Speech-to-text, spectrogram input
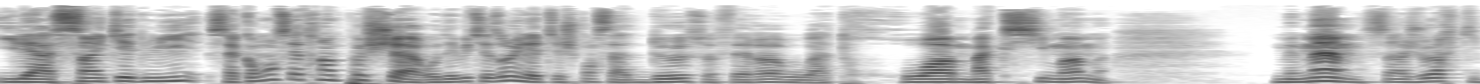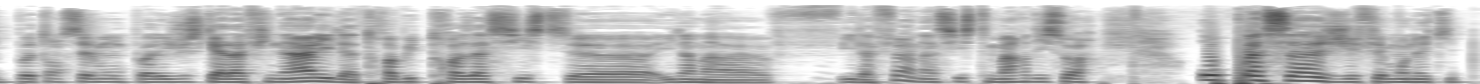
il est à 5 et demi. Ça commence à être un peu cher. Au début de saison, il était, je pense, à 2, sauf erreur, ou à 3 maximum. Mais même, c'est un joueur qui potentiellement peut aller jusqu'à la finale. Il a 3 buts, 3 assists. euh, il en a, il a fait un assist mardi soir. Au passage, j'ai fait mon équipe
